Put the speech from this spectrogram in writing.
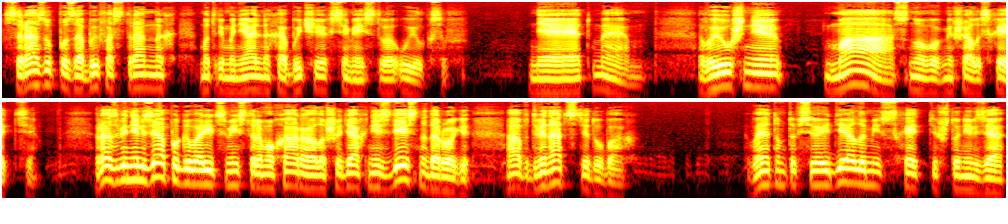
сразу позабыв о странных матримониальных обычаях семейства Уилксов. «Нет, мэм, вы уж не...» «Ма!» — снова вмешалась Хетти. «Разве нельзя поговорить с мистером О'Хара о лошадях не здесь, на дороге, а в двенадцати дубах?» «В этом-то все и дело, мисс Хетти, что нельзя»,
